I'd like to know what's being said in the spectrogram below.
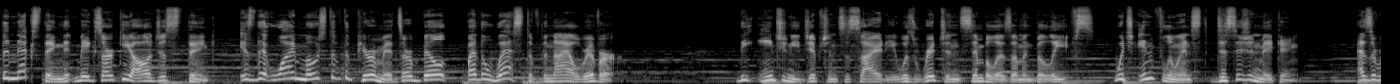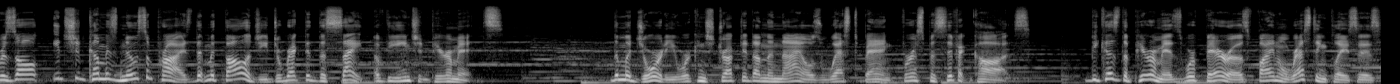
The next thing that makes archaeologists think is that why most of the pyramids are built by the west of the Nile River. The ancient Egyptian society was rich in symbolism and beliefs, which influenced decision making. As a result, it should come as no surprise that mythology directed the site of the ancient pyramids. The majority were constructed on the Nile's west bank for a specific cause. Because the pyramids were pharaohs' final resting places,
